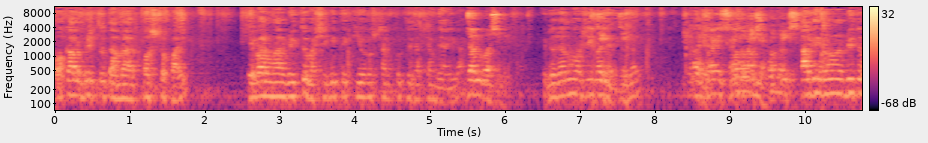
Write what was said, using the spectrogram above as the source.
অকাল মৃত্যুতে আমরা কষ্ট পাই। এবার ওনার মৃত্যু বার্ষিকীতে কি অনুষ্ঠান করতে চাচ্ছি আমি জানি না। জন্মবার্ষিকী। এটা জন্মবার্ষিকী জি, জি। কালকে? ওনার মৃত্যু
